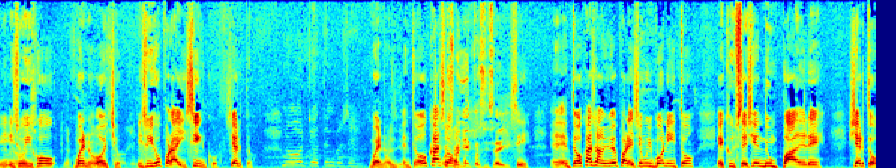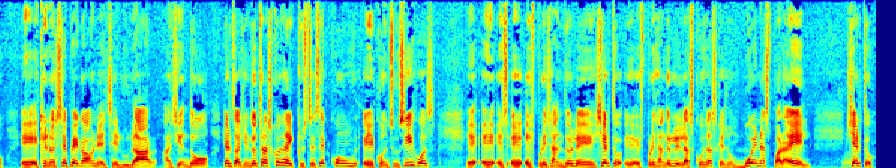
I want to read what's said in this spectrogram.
y, y su hijo, bueno, ocho, y su hijo por ahí cinco, ¿cierto? No, yo tengo seis. Bueno, en, en todo caso, Ocho añitos y seis. sí, en, en todo caso a mí me parece muy bonito eh, que usted siendo un padre, ¿cierto? Eh, que no esté pegado en el celular, haciendo, ¿cierto? Haciendo otras cosas y que usted esté con, eh, con sus hijos, eh, eh, eh, expresándole, ¿cierto? Expresándole las cosas que son buenas para él, ¿cierto?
